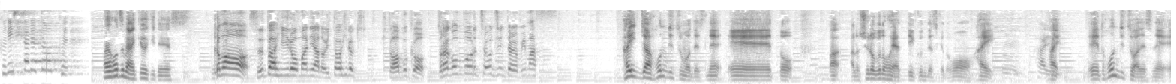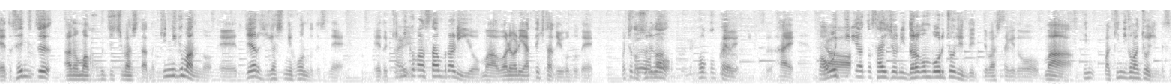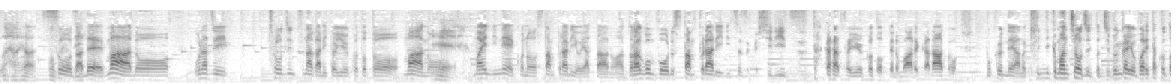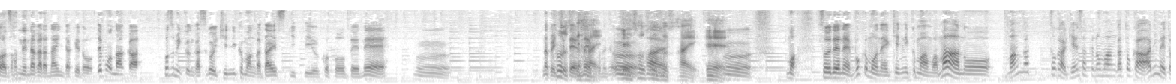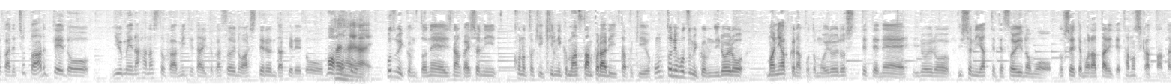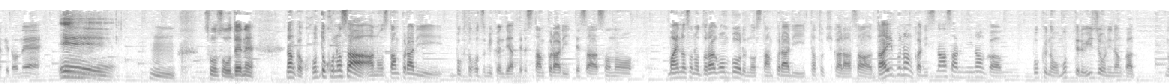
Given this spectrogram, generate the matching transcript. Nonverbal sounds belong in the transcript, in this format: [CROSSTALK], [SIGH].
クリスタルトークはい、穂積昭之です。どうも、スーパーヒーローマニアの伊藤弘樹。人は僕をドラゴンボール超人と呼びます。はい、じゃあ本日もですね、えーっと、まあ、あの、収録の方やっていくんですけども、はい。うん、はい。はいえーっと、本日はですね、えーっと、先日、あの、まあ、告知しました、あの、筋肉マンの、えー JR 東日本のですね、えーっと、筋肉マンスタンプラリーを、まあ、我々やってきたということで、まあ、ちょっとそれの報告会をやっています。はい。まあ、思いっきりあの、最初にドラゴンボール超人と言ってましたけど、まあ、筋まあ、筋肉マン超人です、我々は。今回はそうだ。ね。まあ、あの同じ超人つながりということと、まあ、あの、え前にね、このスタンプラリーをやったのは、ドラゴンボールスタンプラリーに続くシリーズだからということってのもあるかなと、僕ね、あの、筋肉マン超人と自分が呼ばれたことは残念ながらないんだけど、でもなんか、穂積くんがすごい筋肉マンが大好きっていうことでね、うん。なんか言ってた。よね、そうそうそうです。はい。ええうんまあ、それでね、僕もね、筋肉マンは、まあ、あの、漫画とか原作の漫画とかアニメとかでちょっとある程度有名な話とか見てたりとかそういうのはしてるんだけれど、まあ、はいはいはい。穂積君とね、なんか一緒にこの時、筋肉マンスタンプラリー行った時、本当に穂積君いろいろマニアックなこともいろいろ知っててね、いろいろ一緒にやっててそういうのも教えてもらったりで楽しかったんだけどね。ええうん、そうそう。でね、なんか本当このさ、あのスタンプラリー、僕と穂積君でやってるスタンプラリーってさ、その、前のそのドラゴンボールのスタンプラリー行った時からさ、だいぶなんかリスナーさんになんか僕の思ってる以上になんか、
